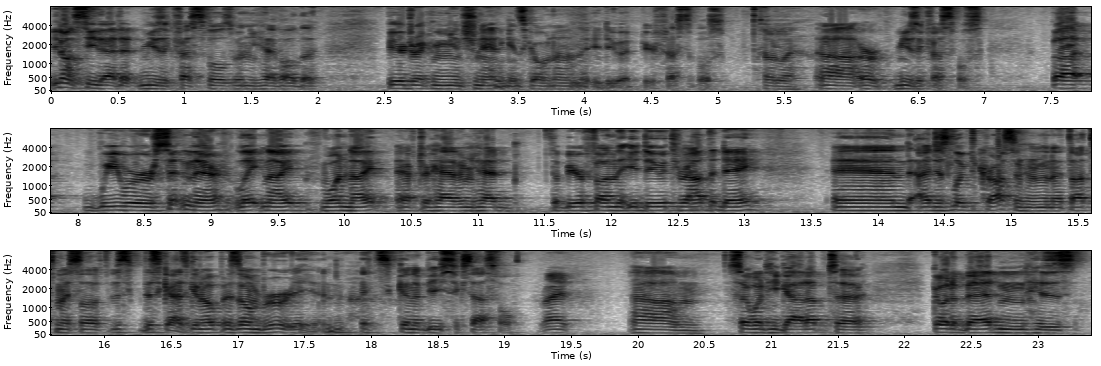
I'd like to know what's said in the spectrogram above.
you don't see that at music festivals when you have all the beer drinking and shenanigans going on that you do at beer festivals Totally. uh, or music festivals. But we were sitting there late night one night after having had the beer fun that you do throughout the day. And I just looked across at him and I thought to myself, this, this guy's going to open his own brewery and it's going to be successful. Right. Um, so when he got up to go to bed in his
